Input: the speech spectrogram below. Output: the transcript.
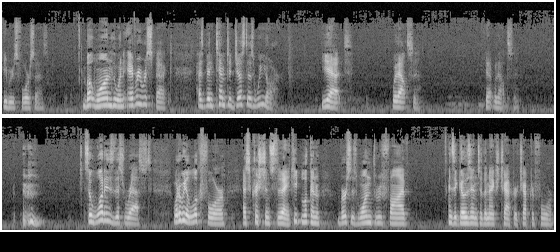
Hebrews 4 says, but one who in every respect has been tempted just as we are, yet without sin. Yet without sin. so, what is this rest? What are we to look for as Christians today? Keep looking verses 1 through 5 as it goes into the next chapter, chapter 4.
